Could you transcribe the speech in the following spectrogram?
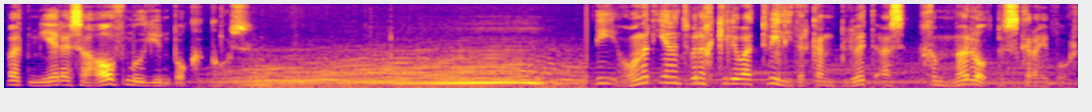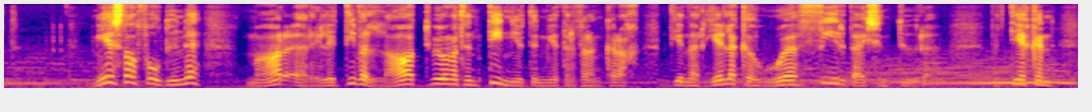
wat meer as 'n half miljoen bokke kos. Die 121 kW 2 liter kan bloot as gemiddeld beskryf word. Meestal voldoende maar 'n relatiewe lae 210 Nm wrinkrag teen 'n redelike hoë 4000 toere beteken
